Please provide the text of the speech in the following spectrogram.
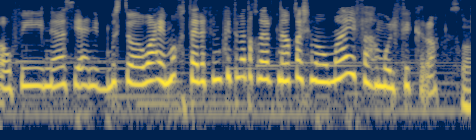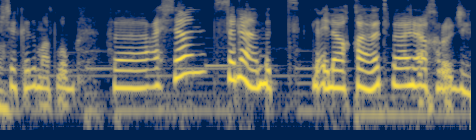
أو في ناس يعني بمستوى وعي مختلف يمكن ما تقدر تناقشهم أو ما يفهموا الفكرة صح. بشكل مطلوب فعشان سلامة العلاقات فأنا أخرج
